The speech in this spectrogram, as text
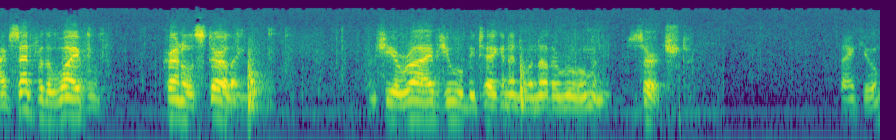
I've sent for the wife of Colonel Sterling. When she arrives, you will be taken into another room and searched. Thank you.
